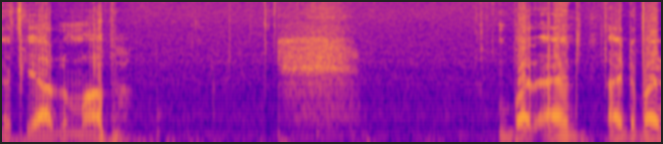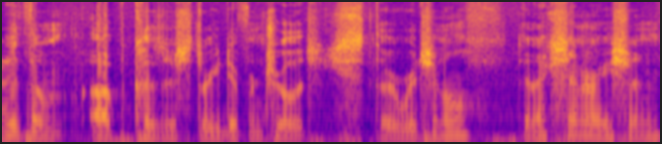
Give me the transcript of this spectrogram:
if you add them up. But I, I divided them up because there's three different trilogies. The original, the next generation,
